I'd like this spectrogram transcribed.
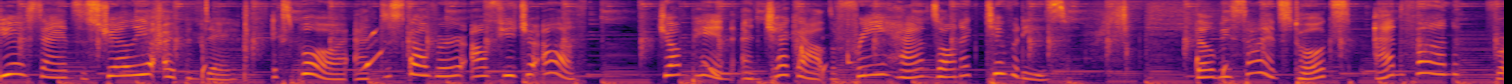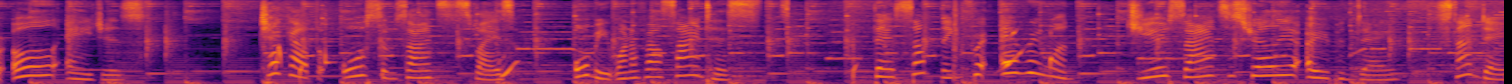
Geoscience Australia Open Day. Explore and discover our future Earth. Jump in and check out the free hands-on activities. There'll be science talks and fun for all ages. Check out the awesome science displays or meet one of our scientists. There's something for everyone. Geoscience Australia Open Day, Sunday,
